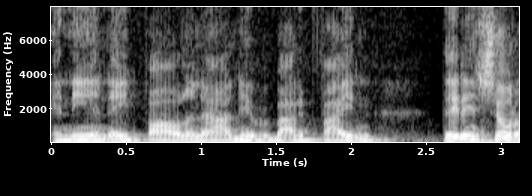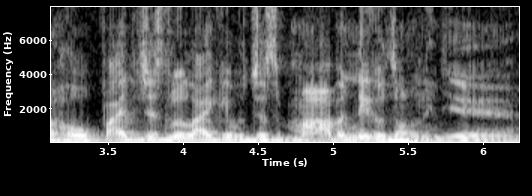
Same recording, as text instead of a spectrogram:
and then they falling out and everybody fighting. They didn't show the whole fight. It just looked like it was just a mob of niggas on him. yeah.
